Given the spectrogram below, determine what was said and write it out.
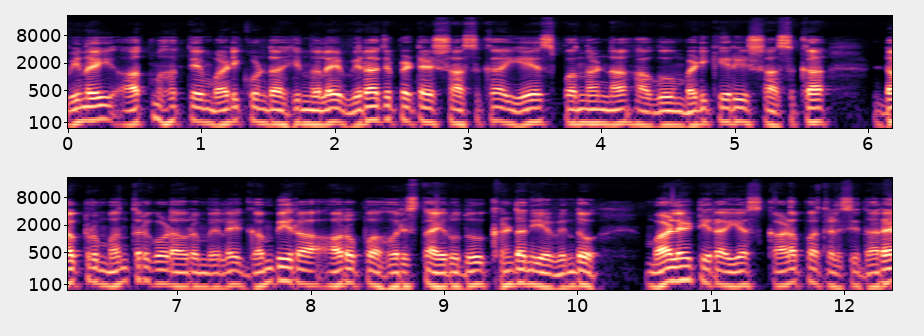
ವಿನಯ್ ಆತ್ಮಹತ್ಯೆ ಮಾಡಿಕೊಂಡ ಹಿನ್ನೆಲೆ ವಿರಾಜಪೇಟೆ ಶಾಸಕ ಎಎಸ್ ಪೊನ್ನಣ್ಣ ಹಾಗೂ ಮಡಿಕೇರಿ ಶಾಸಕ ಡಾಕ್ಟರ್ ಮಂತ್ರಗೌಡ ಅವರ ಮೇಲೆ ಗಂಭೀರ ಆರೋಪ ಹೊರಿಸ್ತಾ ಇರುವುದು ಖಂಡನೀಯವೆಂದು ಬಾಳೇಟಿರ ಎಸ್ ಕಾಳಪ್ಪ ತಿಳಿಸಿದ್ದಾರೆ.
